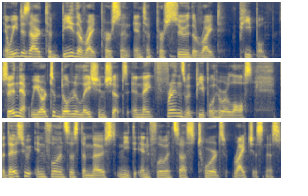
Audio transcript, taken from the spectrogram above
And we desire to be the right person and to pursue the right people. So, in that, we are to build relationships and make friends with people who are lost, but those who influence us the most need to influence us towards righteousness.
